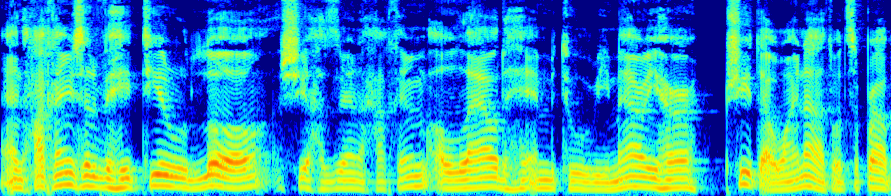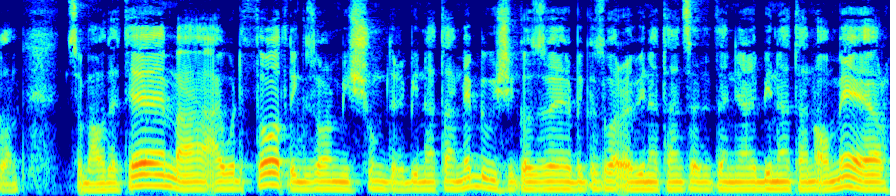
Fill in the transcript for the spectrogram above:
And Hachamim said v'hitiru lo shehazrin. Hachamim allowed him to remarry her. Pshita, why not? What's the problem? So Maudatem, uh, I would have thought like Zor Mishum Rabbi Natan. Maybe we should go there because what Rabbi Natan said that Rabbi Natan Omer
